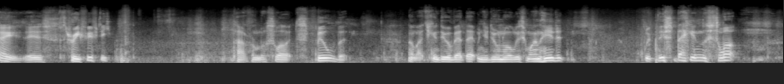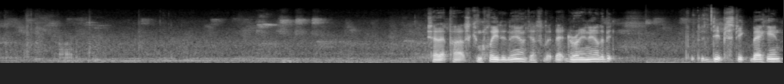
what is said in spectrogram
okay there's 350 apart from a slight spill but not much you can do about that when you're doing all this one-handed. Put this back in the slot. So that part's completed now. Just let that drain out a bit. Put the dipstick back in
